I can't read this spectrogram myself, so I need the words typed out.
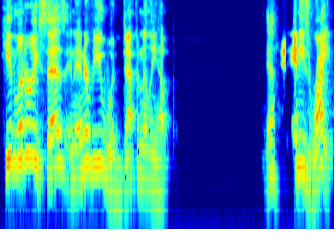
He literally says an interview would definitely help. Yeah. And he's right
